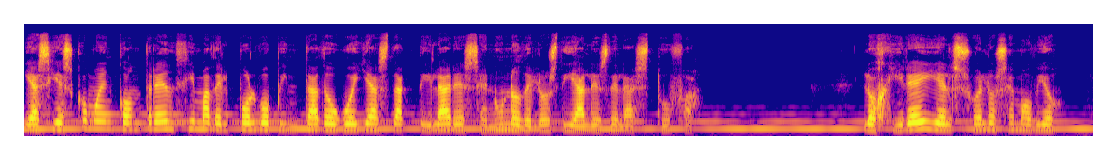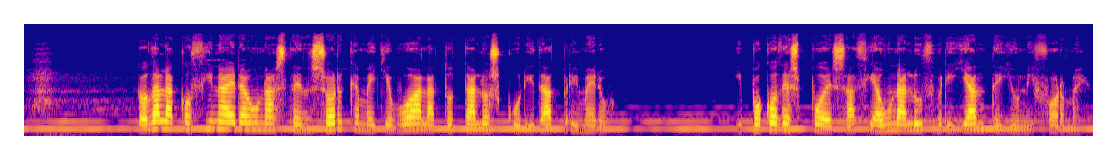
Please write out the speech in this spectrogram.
Y así es como encontré encima del polvo pintado huellas dactilares en uno de los diales de la estufa. Lo giré y el suelo se movió. Toda la cocina era un ascensor que me llevó a la total oscuridad primero, y poco después hacia una luz brillante y uniforme.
